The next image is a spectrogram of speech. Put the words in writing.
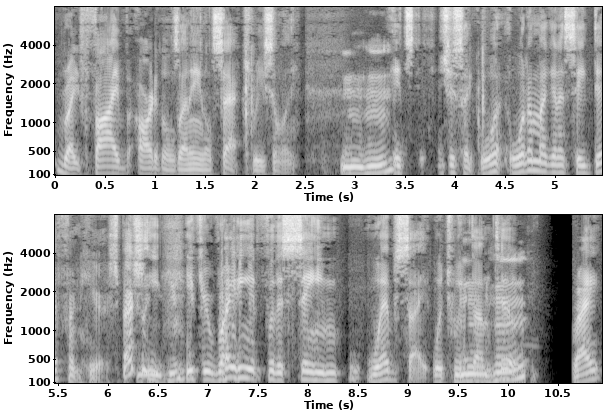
write five articles on anal sex recently, Mm-hmm. it's it's just like what what am I going to say different here? Especially if you're writing it for the same website, which we've done too, right?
